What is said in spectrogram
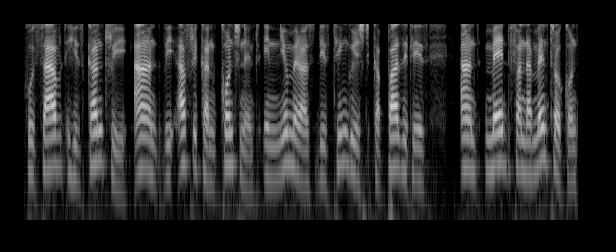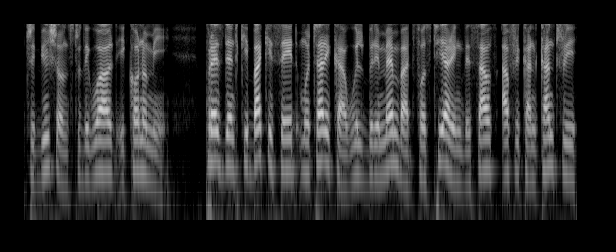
who served his country and the African continent in numerous distinguished capacities and made fundamental contributions to the world economy. President Kibaki said Mutharika will be remembered for steering the South African country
